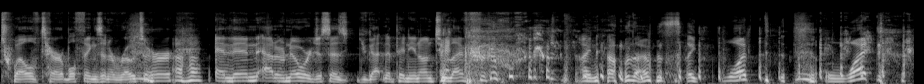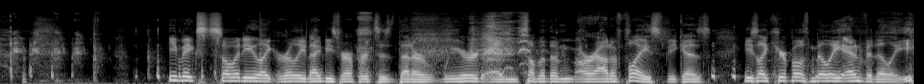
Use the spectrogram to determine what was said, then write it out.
twelve terrible things in a row to her, Uh-huh. and then out of nowhere just says, "You got an opinion on Two Live Crew?" I know. That was like, what? what? He makes so many like early 90s references that are weird and some of them are out of place because he's like you're both Milli and vanilli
